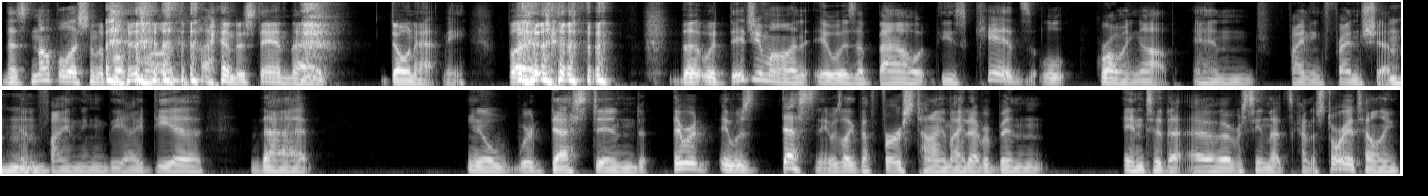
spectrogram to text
that's not the lesson of Pokemon. I understand that. Don't at me. But the, with Digimon, it was about these kids l- growing up and finding friendship and Mhm. finding the idea that you know we're destined. They were. It was destiny. It was like the first time I'd ever been into that. I've ever seen that kind of storytelling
